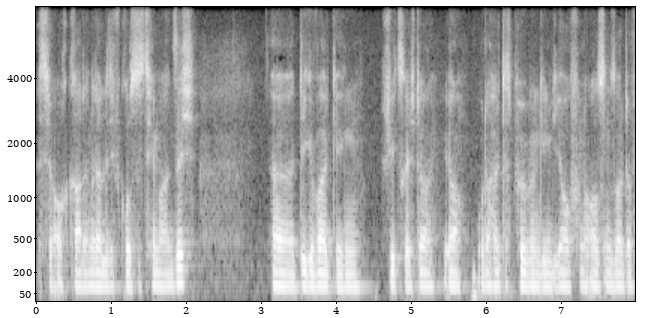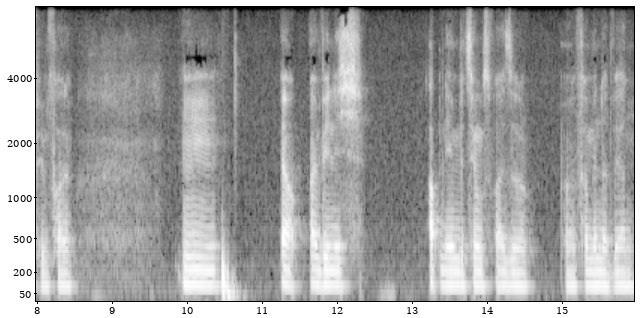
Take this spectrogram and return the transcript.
ist ja auch gerade ein relativ großes Thema an sich. Äh, die Gewalt gegen Schiedsrichter, ja, oder halt das Pöbeln gegen die auch von außen sollte auf jeden Fall mh, mm, ja, ein wenig abnehmen bzw. Äh, vermindert werden.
